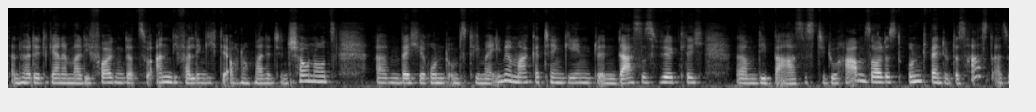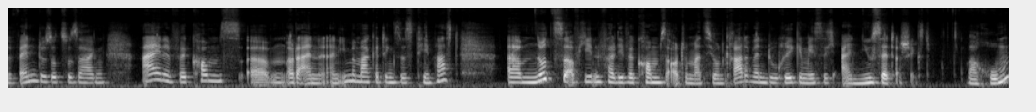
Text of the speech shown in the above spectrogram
dann hör dir gerne mal die Folgen dazu an. Die verlinke ich dir auch nochmal in den Show Notes, ähm, welche rund ums Thema E-Mail-Marketing gehen, denn das ist wirklich ähm, die Basis, die du haben solltest. Und wenn du das hast, also wenn du sozusagen eine Willkommens- ähm, oder ein, ein E-Mail-Marketing-System hast, ähm, nutze auf jeden Fall die Willkommensautomation, gerade wenn du regelmäßig ein Newsletter schickst. Warum?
